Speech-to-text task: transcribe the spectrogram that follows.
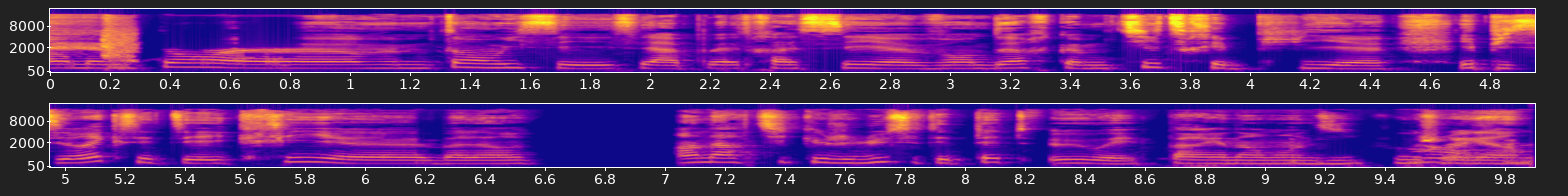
en même temps, en même temps, oui, c'est, ça peut être assez vendeur comme titre. Et puis, et puis c'est vrai que c'était écrit bah, un article que j'ai lu, c'était peut-être eux, ouais, Paris Normandie. Faut que je regarde.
